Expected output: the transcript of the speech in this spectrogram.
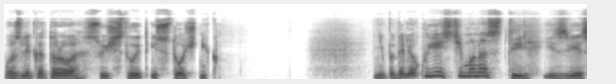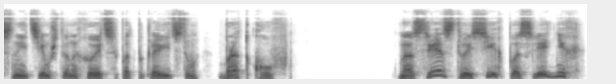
возле которого существует источник. Неподалеку есть и монастырь, известный тем, что находится под покровительством братков. На средства сих последних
